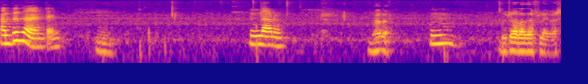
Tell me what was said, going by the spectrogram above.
হ্যাপি ভ্যালেন্টাইন হুম। দারুণ। ভালো? হুম। দুটো আলাদা ফ্লেভার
